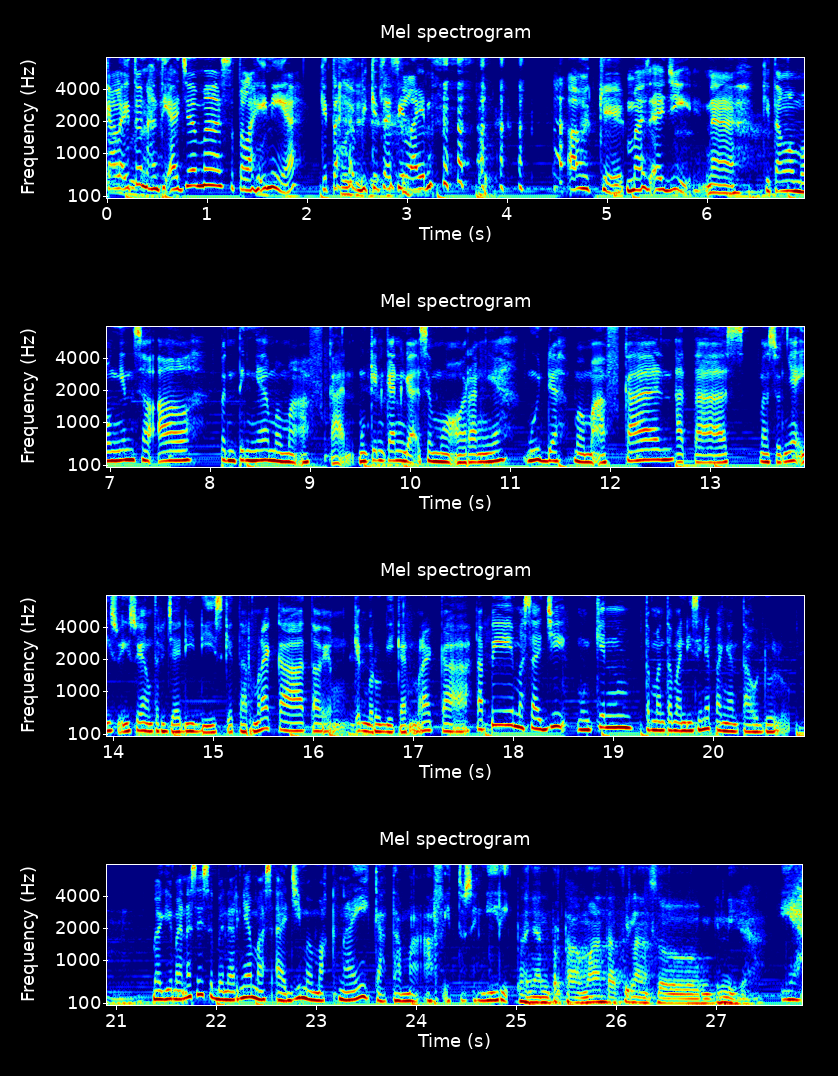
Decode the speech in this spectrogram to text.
Kalau itu nanti aja Mas setelah oh, ini ya. Kita kita oh, iya. bikin sesi lain. Oke, okay. Mas Aji. Nah, kita ngomongin soal pentingnya memaafkan. Mungkin kan nggak semua orang ya mudah memaafkan atas maksudnya isu-isu yang terjadi di sekitar mereka atau yang mungkin merugikan mereka. Tapi Mas Aji, mungkin teman-teman di sini pengen tahu dulu. Bagaimana sih sebenarnya Mas Aji memaknai kata maaf itu sendiri? Pertanyaan pertama tapi langsung ini ya. Iya.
